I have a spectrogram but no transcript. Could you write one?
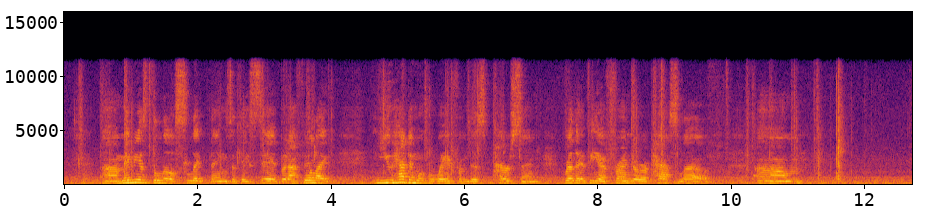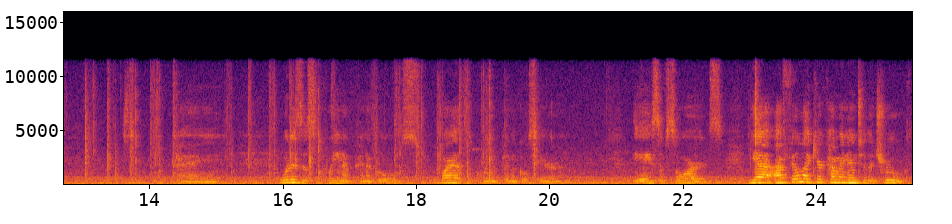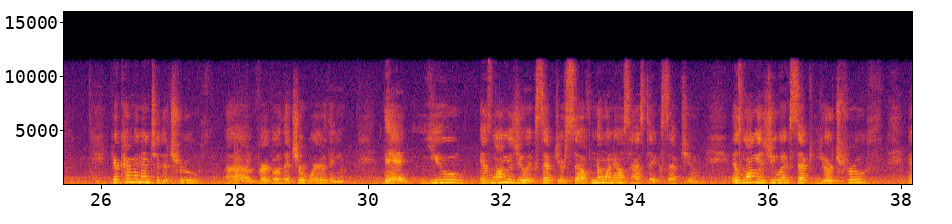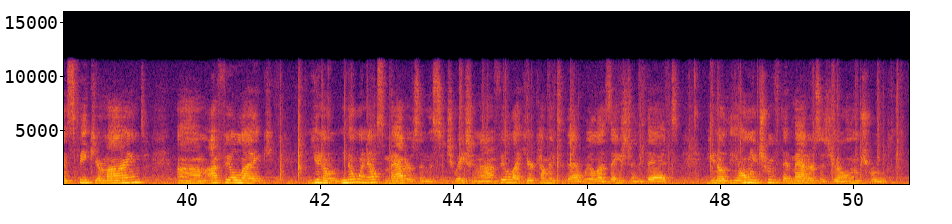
Um, maybe it's the little slick things that they said, but I feel like you had to move away from this person, whether it be a friend or a past love. Um, okay. What is this Queen of Pentacles? Why is the Queen of Pentacles here? The Ace of Swords. Yeah, I feel like you're coming into the truth. You're coming into the truth, uh, Virgo, that you're worthy. That you, as long as you accept yourself, no one else has to accept you. As long as you accept your truth and speak your mind, um, I feel like you know, no one else matters in the situation. And I feel like you're coming to that realization that, you know, the only truth that matters is your own truth.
